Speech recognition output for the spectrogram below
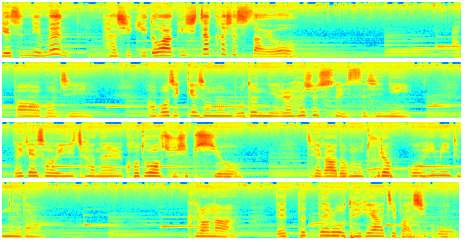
예수님은 다시 기도하기 시작하셨어요. 아빠 아버지, 아버지께서는 모든 일을 하실 수 있으시니 내게서 이 잔을 거두어 주십시오. 제가 너무 두렵고 힘이 듭니다. 그러나 내 뜻대로 되게 하지 마시고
